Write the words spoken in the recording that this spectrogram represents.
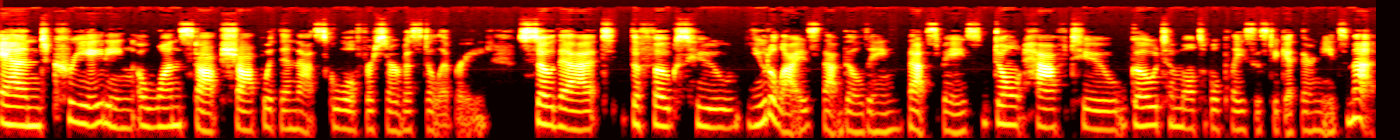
and creating a one stop shop within that school for service delivery so that the folks who utilize that building, that space, don't have to go to multiple places to get their needs met.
